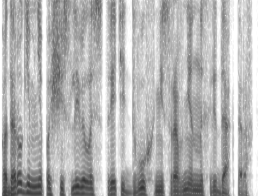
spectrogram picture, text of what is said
По дороге мне посчастливилось встретить двух несравненных редакторов —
